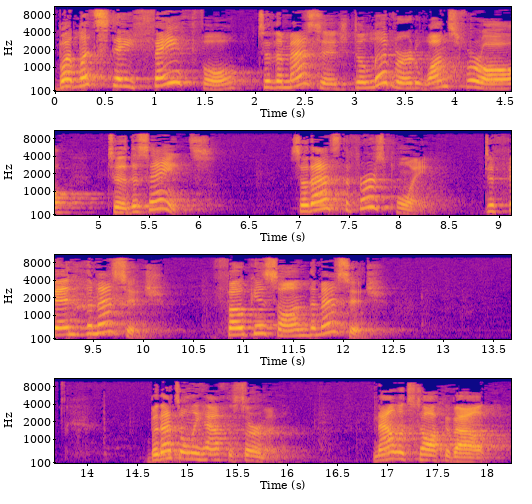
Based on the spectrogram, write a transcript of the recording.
but let's stay faithful to the message delivered once for all to the saints. So that's the first point. Defend the message. Focus on the message. But that's only half the sermon. Now let's talk about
